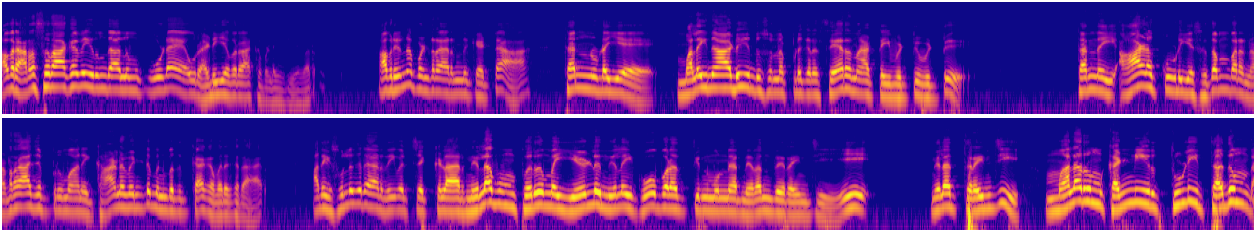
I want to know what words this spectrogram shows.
அவர் அரசராகவே இருந்தாலும் கூட ஒரு அடியவராக விளங்கியவர். அவர் என்ன பண்ணுறாருன்னு கேட்டால் தன்னுடைய மலைநாடு என்று சொல்லப்படுகிற சேர நாட்டை விட்டுவிட்டு தன்னை ஆளக்கூடிய சிதம்பர நடராஜ பெருமானை காண வேண்டும் என்பதற்காக வருகிறார். அதை சொல்லுகிறார் தெய்வச் செக்கிழார் நிலவும் பெருமை ஏழு நிலை கோபுரத்தின் முன்னர் நிறந்திறைஞ்சி நிலத்திறைஞ்சி மலரும் கண்ணீர் துளி ததும்ப.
